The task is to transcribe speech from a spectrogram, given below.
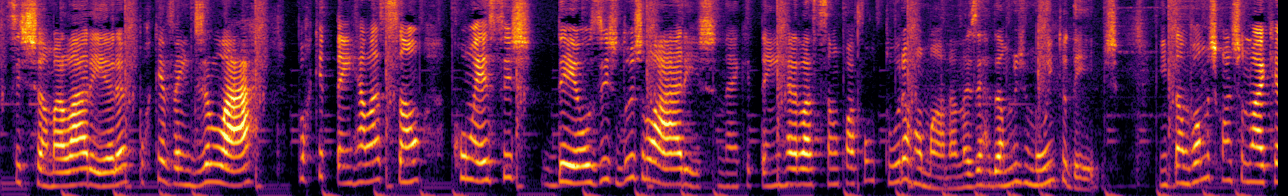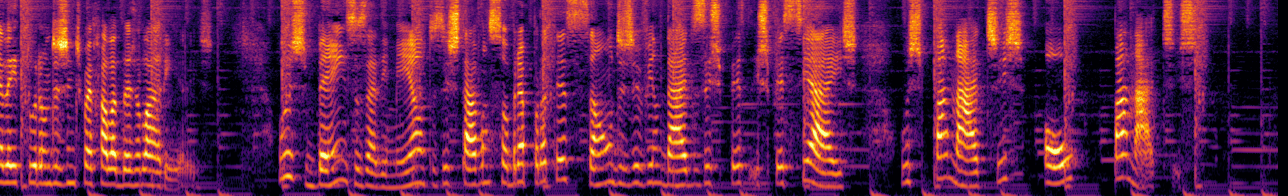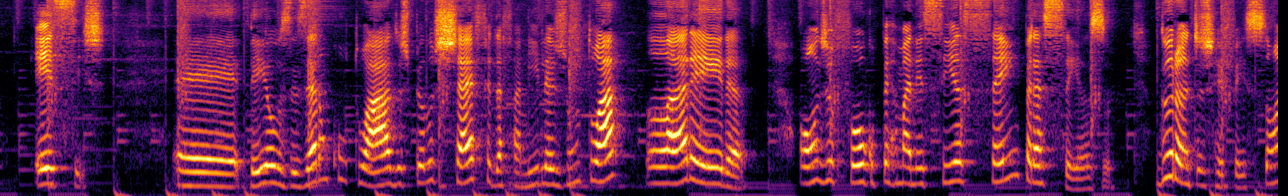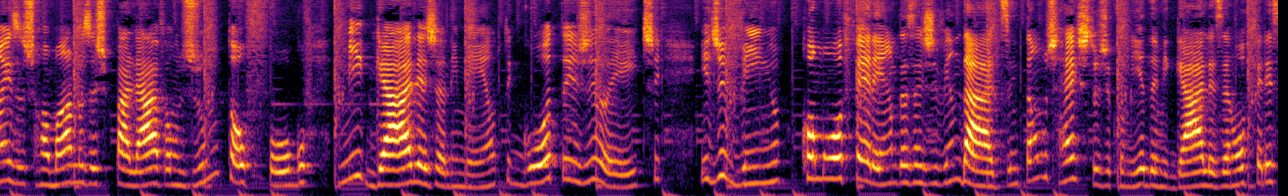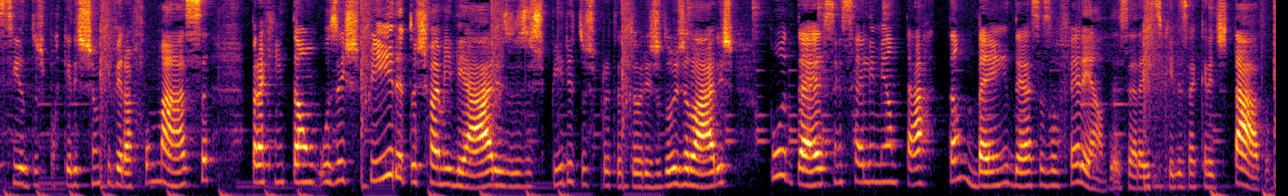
Se chama lareira porque vem de lar, porque tem relação com esses deuses dos lares, né? Que tem relação com a cultura romana. Nós herdamos muito deles. Então vamos continuar aqui a leitura onde a gente vai falar das lareiras. Os bens, os alimentos estavam sob a proteção de divindades espe especiais, os panates ou panates. Esses é, deuses eram cultuados pelo chefe da família junto à lareira, onde o fogo permanecia sempre aceso. Durante as refeições, os romanos espalhavam junto ao fogo migalhas de alimento e gotas de leite e de vinho como oferendas às divindades. Então, os restos de comida migalhas eram oferecidos porque eles tinham que virar fumaça para que então os espíritos familiares, os espíritos protetores dos lares pudessem se alimentar também dessas oferendas. Era isso que eles acreditavam.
